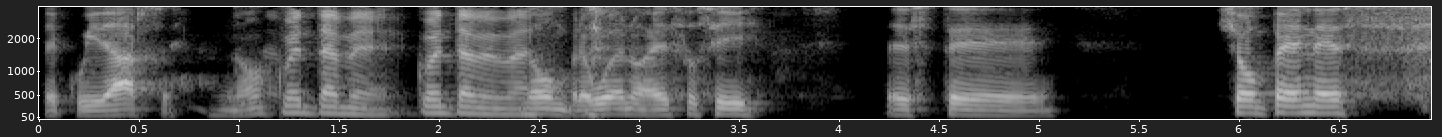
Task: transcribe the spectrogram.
de cuidarse, ¿no? Cuéntame, cuéntame más. No, hombre, bueno, eso sí. Este, Sean Penn es,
